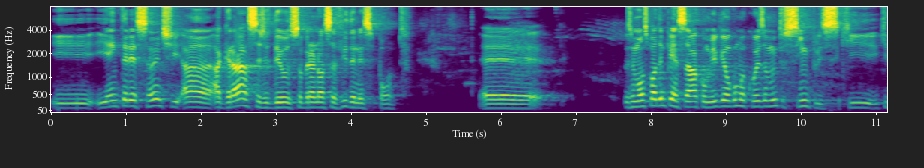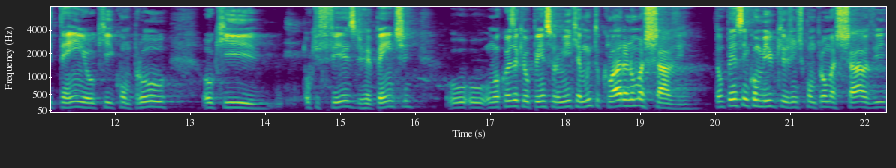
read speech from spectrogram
E, e é interessante a, a, graça de Deus sobre a nossa vida nesse ponto. É, os irmãos podem pensar comigo em alguma coisa muito simples que, que tem ou que comprou ou que, o que fez de repente. O, o, uma coisa que eu penso para mim que é muito clara é numa chave. Então pensem comigo que a gente comprou uma chave,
